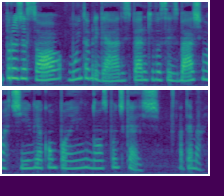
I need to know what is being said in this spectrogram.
E por hoje é só. Muito obrigada. Espero que vocês baixem o artigo e acompanhem o nosso podcast. Até mais.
